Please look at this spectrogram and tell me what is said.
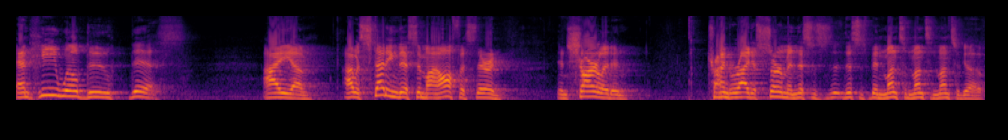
and He will do this. I, uh, I was studying this in my office there in, in Charlotte, and trying to write a sermon. This, is, this has been months and months and months ago.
